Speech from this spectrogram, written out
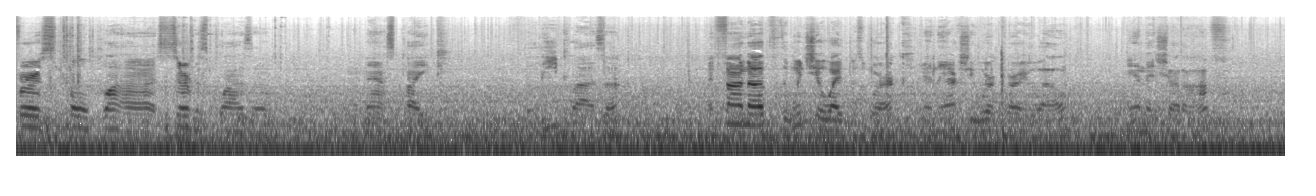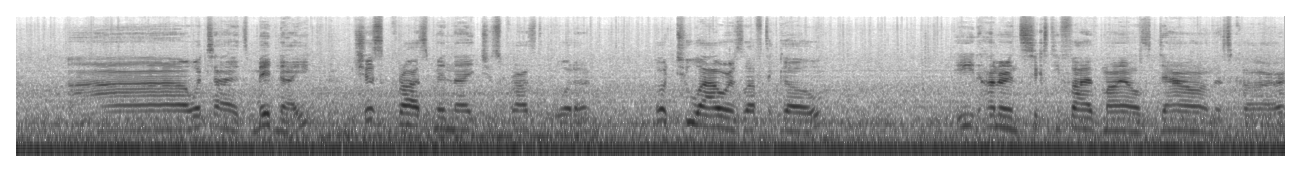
first toll pla uh, service plaza Mass Pike, the Lee Plaza. Found out that the windshield wipers work, and they actually work very well, and they shut off. Uh, what time? It's midnight. Just crossed midnight, just crossed the border. About two hours left to go. 865 miles down on this car.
